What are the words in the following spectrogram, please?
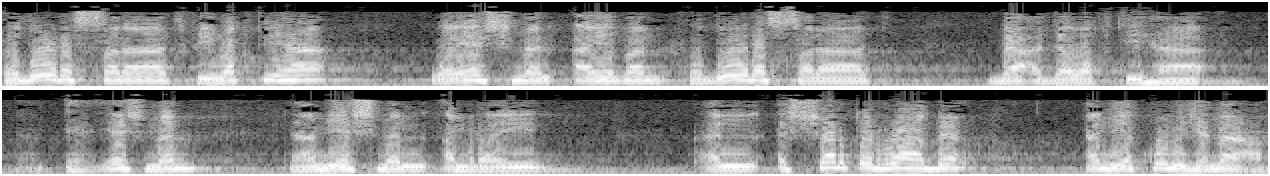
حضور الصلاة في وقتها ويشمل أيضا حضور الصلاة بعد وقتها. يعني يشمل نعم يشمل الأمرين الشرط الرابع أن يكونوا جماعة.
